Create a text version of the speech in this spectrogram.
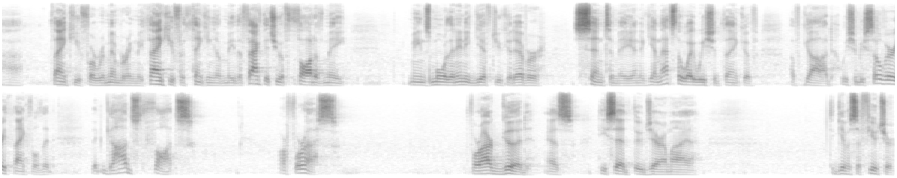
uh, thank you for remembering me. Thank you for thinking of me. The fact that you have thought of me means more than any gift you could ever send to me. And again, that's the way we should think of, of God. We should be so very thankful that, that God's thoughts are for us, for our good, as he said through Jeremiah, to give us a future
